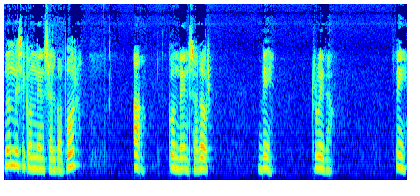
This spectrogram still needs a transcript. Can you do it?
¿Dónde se condensa el vapor? A. Condensador. B. Rueda. C.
